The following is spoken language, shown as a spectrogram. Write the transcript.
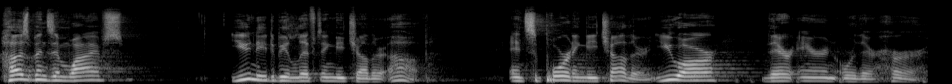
Husbands and wives, you need to be lifting each other up and supporting each other. You are their Aaron or their Hur.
